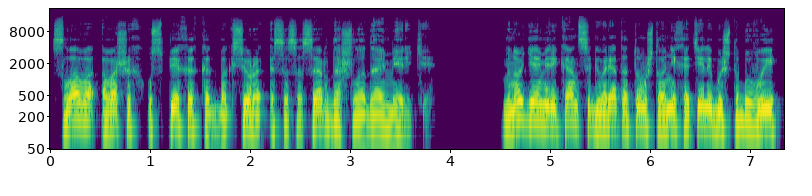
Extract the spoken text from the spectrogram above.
слава о ваших успехах как боксера СССР дошла до Америки. Многие американцы говорят о том, что они хотели бы, чтобы вы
